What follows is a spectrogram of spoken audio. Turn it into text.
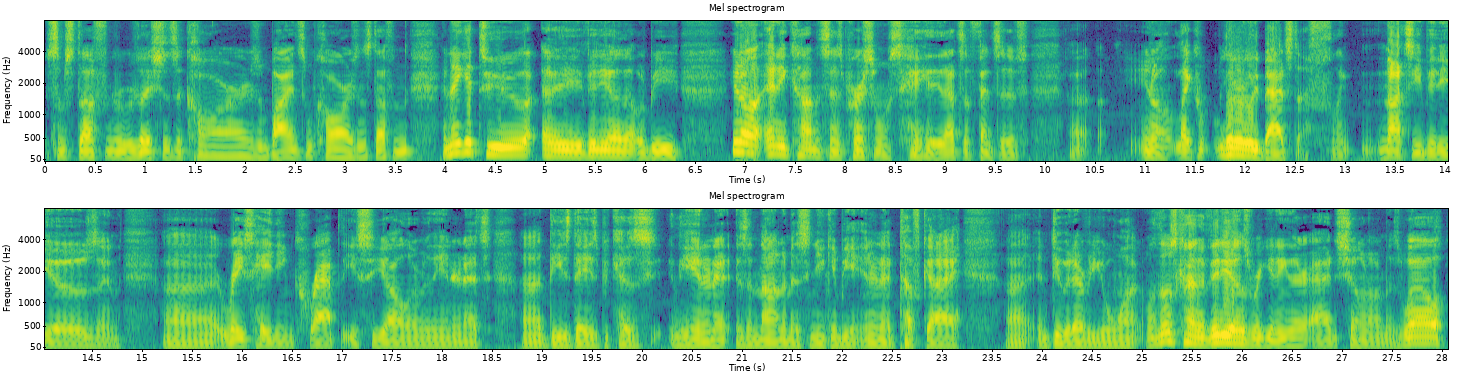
some stuff in relation to cars and buying some cars and stuff, and, and they get to a video that would be, you know, any common sense person will say, hey, that's offensive. Uh, you know, like literally bad stuff, like Nazi videos and uh, race hating crap that you see all over the internet uh, these days because the internet is anonymous and you can be an internet tough guy uh, and do whatever you want. Well, those kind of videos we're getting their ads shown on them as well.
